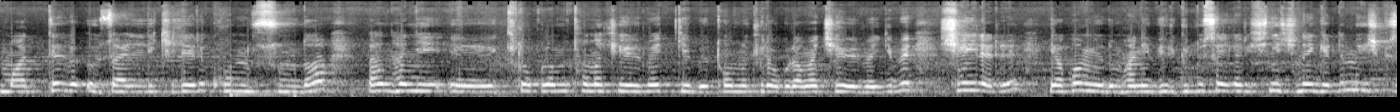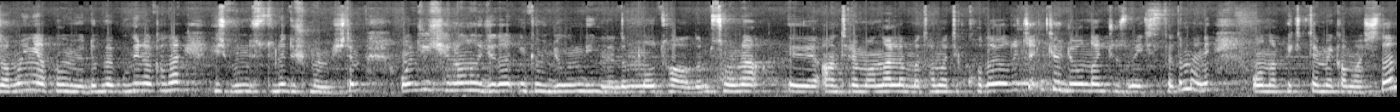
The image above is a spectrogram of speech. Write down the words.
madde ve özellikleri konusunda ben hani e, kilogramı tona çevirmek gibi, tonu kilograma çevirme gibi şeyleri yapamıyordum. Hani virgüllü sayılar için içine girdim ve hiçbir zaman yapamıyordum ve bugüne kadar hiç bunun üstüne düşmemiştim. Onun için Şenol Hoca'dan ilk önce onu dinledim, not aldım. Sonra e, antrenmanlarla matematik kolay olduğu için ilk önce ondan çözmek istedim. Hani ona pek demek amaçlı.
